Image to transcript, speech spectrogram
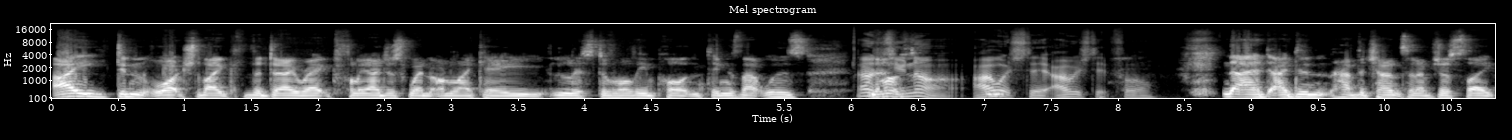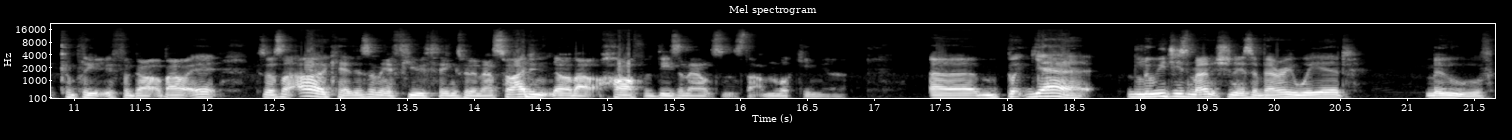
I didn't watch like the direct fully. I just went on like a list of all the important things that was. Oh, did you not? I watched it. I watched it full. No, I, I didn't have the chance, and I've just like completely forgot about it because I was like, oh, okay, there's only a few things within that, so I didn't know about half of these announcements that I'm looking at. Um, but yeah, Luigi's Mansion is a very weird move.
